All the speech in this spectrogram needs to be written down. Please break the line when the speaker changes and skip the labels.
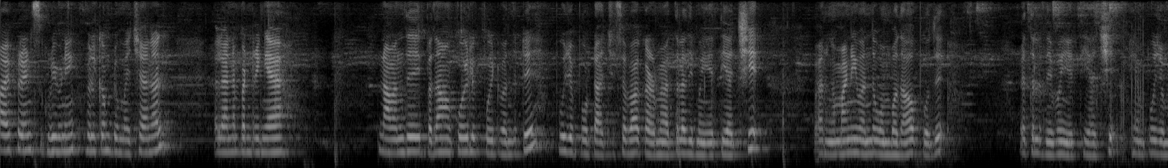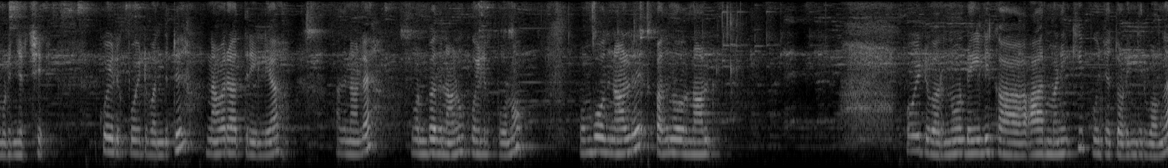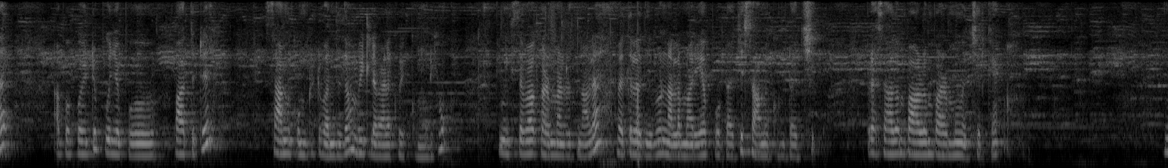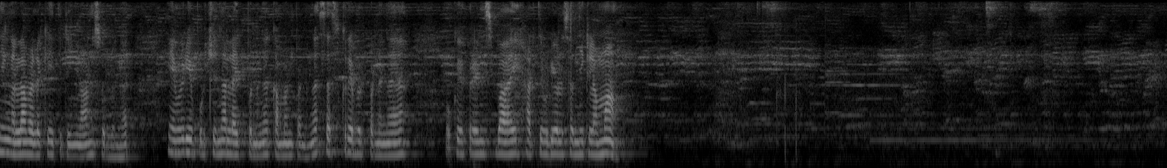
Hi friends good evening welcome to my channel எல்லாம் என்ன பண்ணுறீங்க நான் வந்து இப்போ தான் கோயிலுக்கு போயிட்டு வந்துட்டு பூஜை போட்டாச்சு. செவ்வாய்க்கிழமை வெத்தலை தீபம் ஏற்றியாச்சு பாருங்கள் மணி வந்து ஒம்பதாக போகுது. வெத்தலை தீபம் ஏற்றியாச்சு என் பூஜை முடிஞ்சிருச்சு. கோயிலுக்கு போயிட்டு வந்துட்டு நவராத்திரி இல்லையா? அதனால் ஒன்பது நாளும் கோயிலுக்கு போகணும். ஒம்பது நாள் பதினோரு நாள் போயிட்டு வரணும். டெய்லி கா ஆறு மணிக்கு பூஜை தொடங்கிடுவாங்க அப்போ போயிட்டு பூஜை போ பார்த்துட்டு சாமி கும்பிட்டுட்டு வந்து தான் வீட்டில் விளக்கு வைக்க முடியும். இன்றைக்கி செவ்வாய்க்கிழமைன்றதுனால வெத்தலை தீபம் நல்ல மாதிரியாக போட்டாச்சு சாமி கும்பிட்டாச்சு. பிரசாதம் பாலும் பழமும் வச்சுருக்கேன். நீங்கள்லாம் விளக்கேற்றிட்டீங்களான்னு சொல்லுங்கள் என் வீடியோ பிடிச்சிருந்தா லைக் பண்ணுங்கள் கமெண்ட் பண்ணுங்கள் சப்ஸ்கிரைபர் பண்ணுங்கள் ஓகே ஃப்ரெண்ட்ஸ் பாய். அடுத்த வீடியோவில் சந்திக்கலாமா?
